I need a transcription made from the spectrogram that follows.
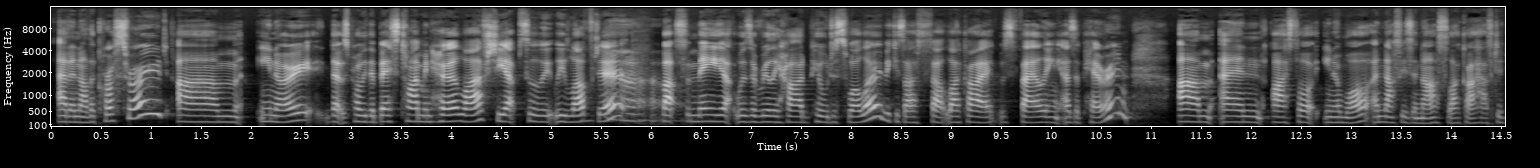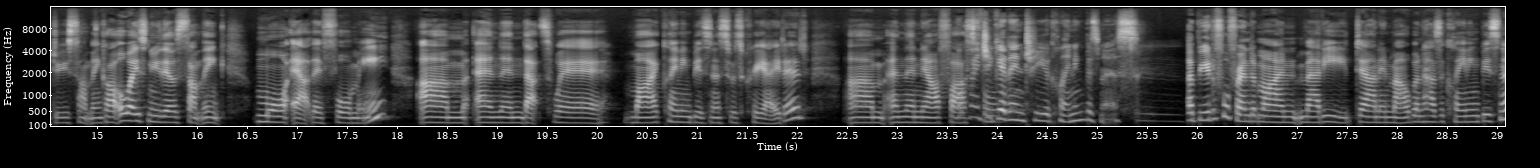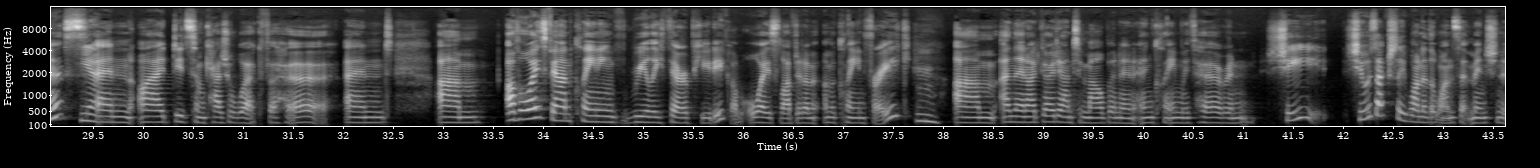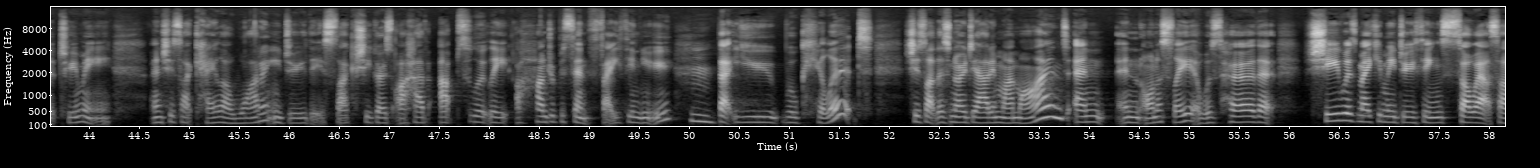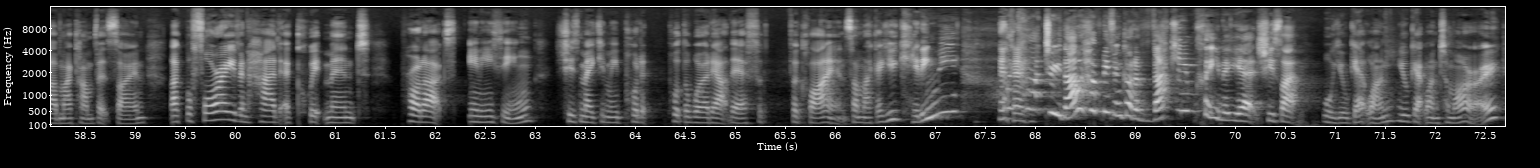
at another crossroad. Um, you know, that was probably the best time in her life. She absolutely loved it. But for me, that was a really hard pill to swallow because I felt like I was failing as a parent. Um, and I thought, you know what, enough is enough. Like I have to do something. I always knew there was something more out there for me. Um, and then that's where my cleaning business was created. Um, and then now What How did you get into your cleaning business? a beautiful friend of mine, Maddie, down in Melbourne, has a cleaning business. Yeah. And I did some casual work for her. And um, I've always found cleaning really therapeutic. I've always loved it. I'm, I'm a clean freak. Mm. Um, and then I'd go down to Melbourne and, and clean with her. And she she was actually one of the ones that mentioned it to me. And she's like, Kayla, why don't you do this? Like, she goes, I have absolutely 100% faith in you Mm. that you will kill it. She's like, there's no doubt in my mind. And and honestly, it was her that she was making me do things so outside my comfort zone. Like before I even had equipment, products, anything, she's making me put it, put the word out there for, for clients. I'm like, are you kidding me? I can't do that. I haven't even got a vacuum cleaner yet. She's like, well, you'll get one. You'll get one tomorrow.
